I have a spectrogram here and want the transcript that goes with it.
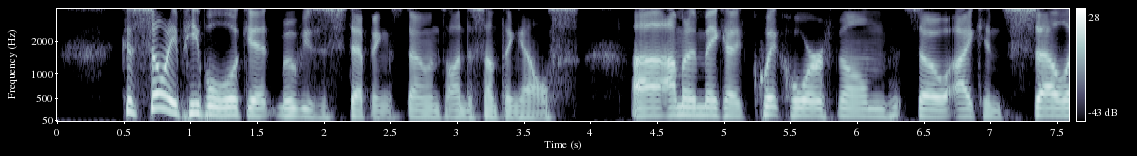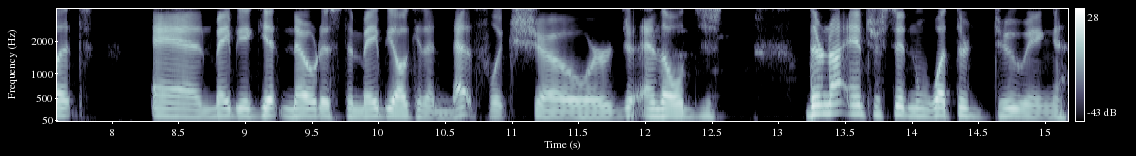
because so many people look at movies as stepping stones onto something else. Uh, i'm going to make a quick horror film so i can sell it and maybe get noticed and maybe I'll get a Netflix show or and they'll just they're not interested in what they're doing.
